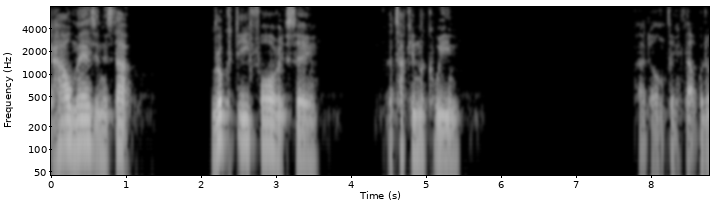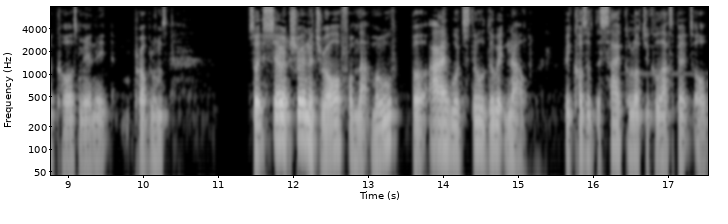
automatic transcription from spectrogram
How amazing is that? Rook d4, it's saying, attacking the queen. I don't think that would have caused me any problems. So it's showing a draw from that move, but I would still do it now because of the psychological aspect of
